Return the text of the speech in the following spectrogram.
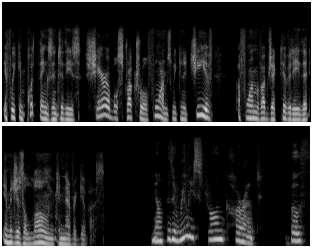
if we can put things into these shareable structural forms, we can achieve a form of objectivity that images alone can never give us. Yeah, there's a really strong current both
